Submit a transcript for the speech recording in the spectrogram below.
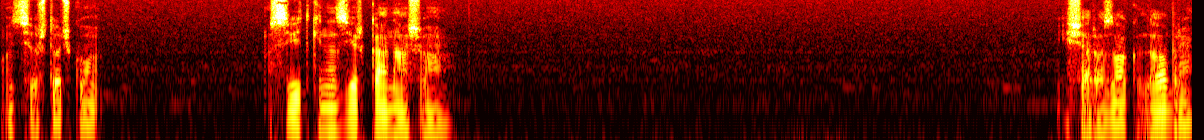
оцю штучку. Свідки на звірка нашого. І ще разок, добре.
